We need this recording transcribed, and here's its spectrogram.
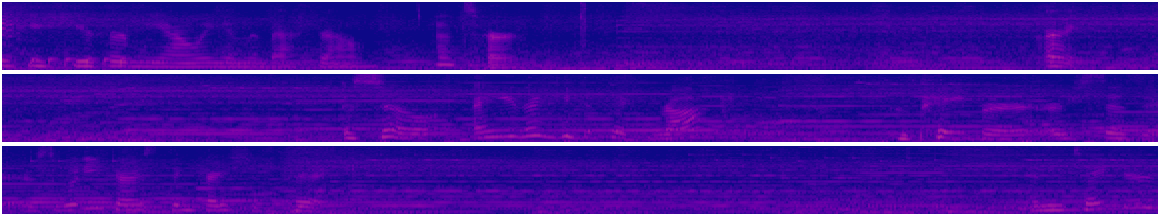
If you hear her meowing in the background, that's her. Alright. So, I either need to pick rock, paper, or scissors. What do you guys think I should pick? Takers?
